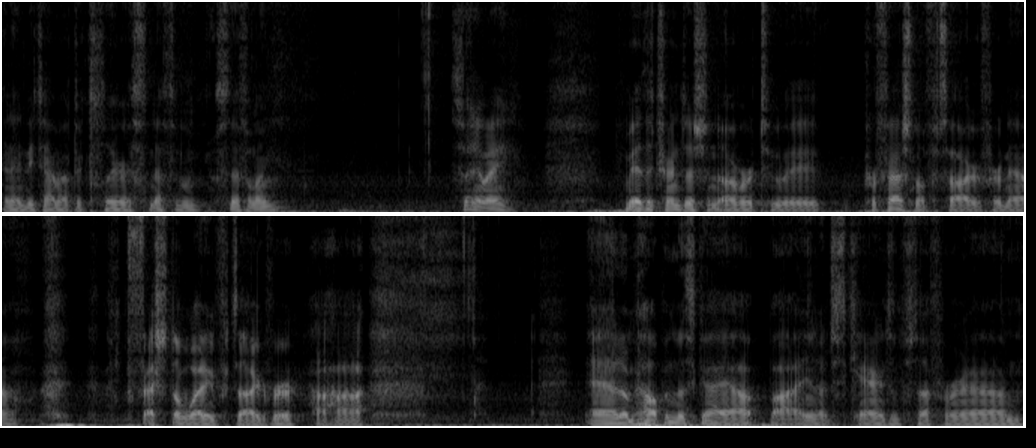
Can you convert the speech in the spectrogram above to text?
And anytime I have to clear sniffling, sniffling. So anyway, made the transition over to a professional photographer now, professional wedding photographer, haha. And I'm helping this guy out by you know just carrying some stuff around,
